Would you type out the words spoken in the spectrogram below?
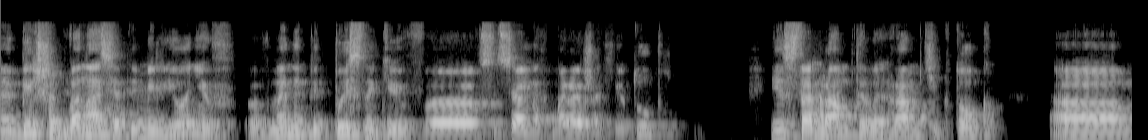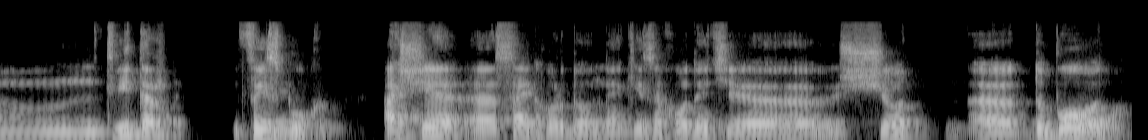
Е, Більше 12 мільйонів в мене підписників е, в соціальних мережах Instagram, Telegram, TikTok, ем, Twitter, Facebook. А ще сайт Гордон, на який заходить е, що е, добово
